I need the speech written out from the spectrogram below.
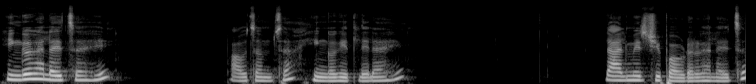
हिंग घालायचं आहे. पाव चमचा हिंग घेतलेला आहे. लाल मिरची पावडर घालायचं.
